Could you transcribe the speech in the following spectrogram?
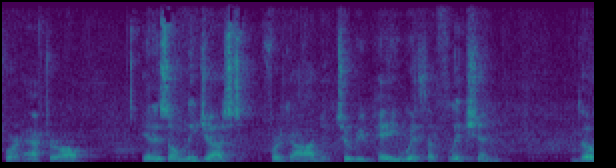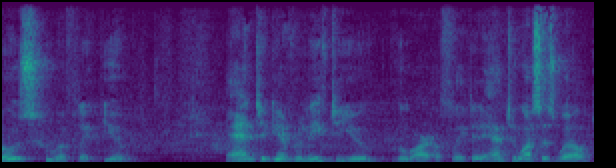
For after all, it is only just for God to repay with affliction those who afflict you, and to give relief to you who are afflicted, and to us as well,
